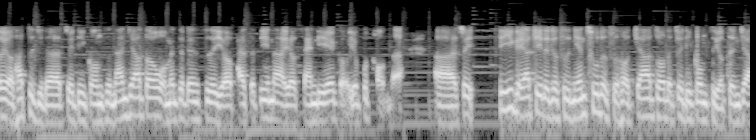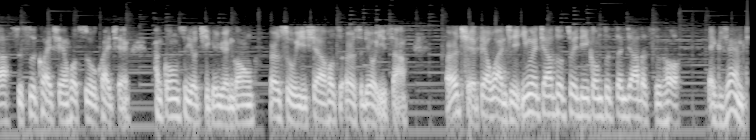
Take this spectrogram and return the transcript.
都有他自己的最低工资。南加州我们这边是有 Pasadena 有 San Diego 有不同的，呃，所以。第一个要记得就是年初的时候，加州的最低工资有增加十四块钱或十五块钱，看公司有几个员工，二十五以下或是二十六以上。而且不要忘记，因为加州最低工资增加的时候，exempt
